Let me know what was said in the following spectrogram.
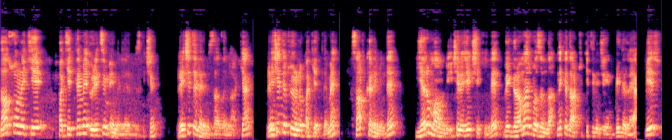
Daha sonraki paketleme üretim emirlerimiz için reçetelerimizi hazırlarken reçete türünü paketleme sarf kaleminde yarım mamulü içerecek şekilde ve gramaj bazında ne kadar tüketileceğini belirleyen bir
